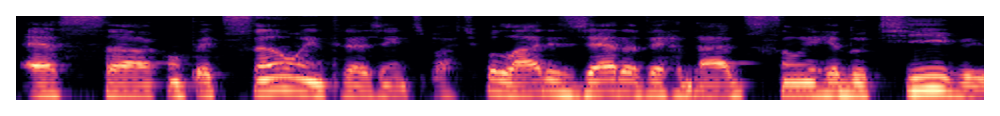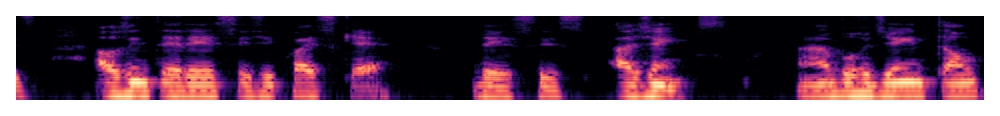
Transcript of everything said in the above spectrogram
essa competição entre agentes particulares gera verdades que são irredutíveis aos interesses de quaisquer desses agentes. A Bourdieu, então,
